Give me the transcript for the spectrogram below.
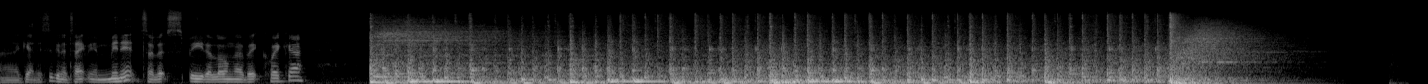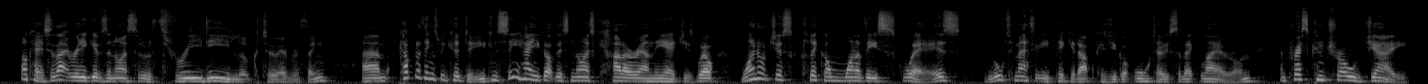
Uh, again, this is going to take me a minute, so let's speed along a bit quicker. Okay, so that really gives a nice sort of 3D look to everything. Um, a couple of things we could do. You can see how you got this nice colour around the edges. Well, why not just click on one of these squares? It'll automatically pick it up because you've got Auto Select Layer on, and press Control J.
